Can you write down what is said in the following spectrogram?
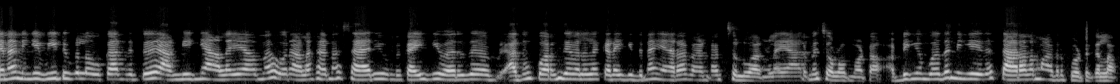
ஏன்னா நீங்க வீட்டுக்குள்ள உட்கார்ந்துட்டு அங்கங்க அலையாம ஒரு அழகான சாரி உங்க கைக்கு வருது அப்படி- அதுவும் குறைஞ்ச விலையில கிடைக்குதுன்னா யாரா வேண்டாம்னு சொல்லுவாங்களா யாருமே சொல்ல மாட்டோம். அப்படிங்கும்போது நீங்க இதை தாராளமா ஆர்டர் போட்டுக்கலாம்.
